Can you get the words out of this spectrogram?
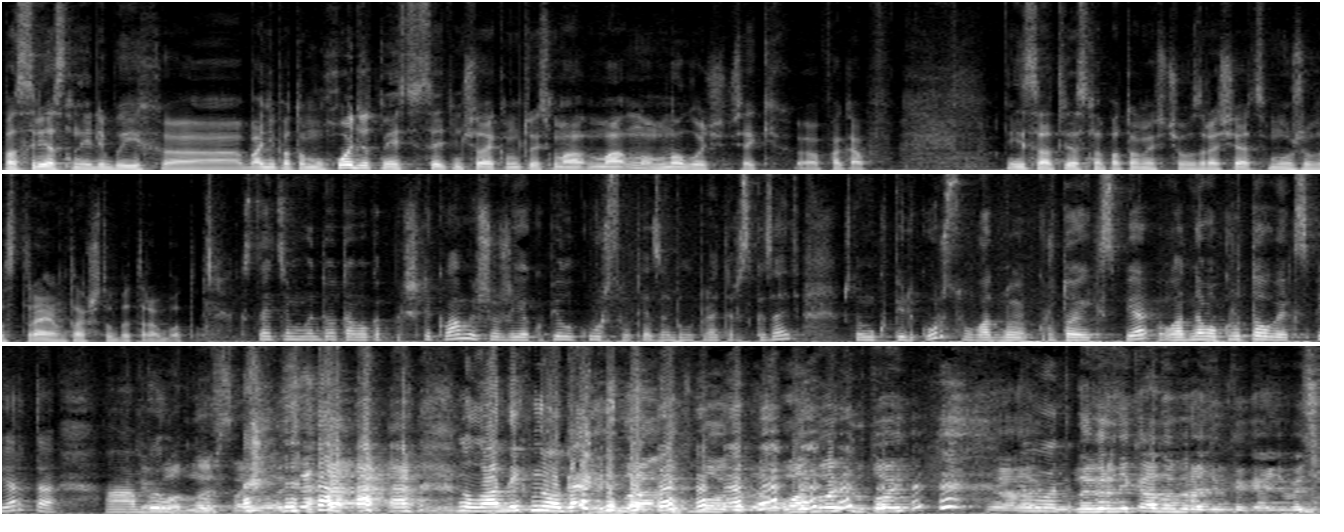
посредственные, либо их, а, они потом уходят вместе с этим человеком. Ну, то есть ну, много очень всяких а, факапов. И, соответственно, потом, если что возвращается, мы уже выстраиваем так, чтобы это работало. Кстати, мы до того, как пришли к вам, еще же я купила курс, вот я забыла про это рассказать, что мы купили курс у одной крутой экспер... у одного крутого эксперта. а, был курс. Ну ладно, их много. Их много, да. У одной крутой, э, Вот. наверняка номер один какая-нибудь.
